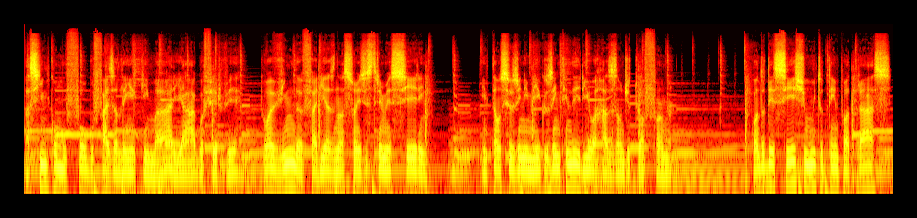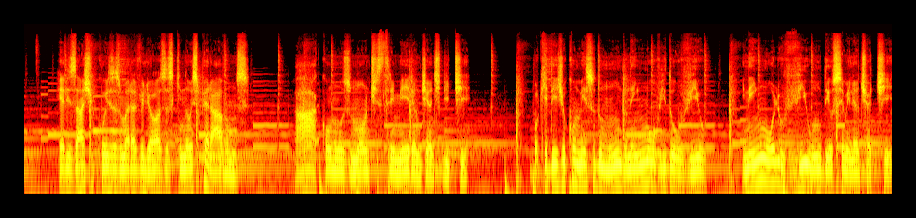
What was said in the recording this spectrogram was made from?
Assim como o fogo faz a lenha queimar e a água ferver, tua vinda faria as nações estremecerem. Então seus inimigos entenderiam a razão de tua fama. Quando desceste muito tempo atrás, realizaste coisas maravilhosas que não esperávamos. Ah, como os montes tremeram diante de ti! Porque desde o começo do mundo nenhum ouvido ouviu, e nenhum olho viu um Deus semelhante a ti,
